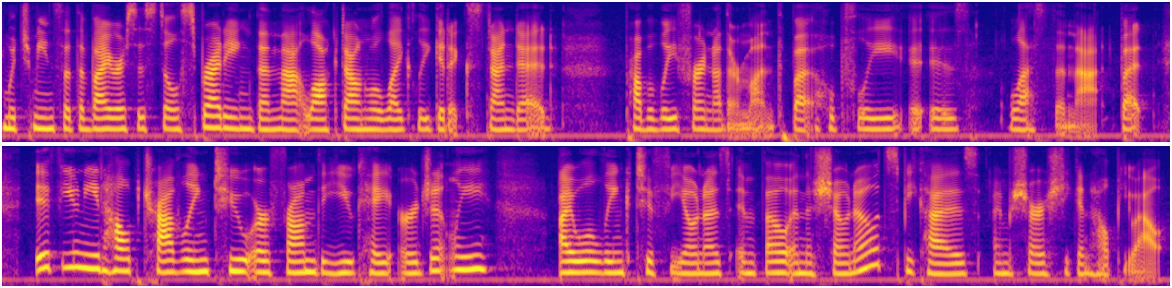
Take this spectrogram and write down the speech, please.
which means that the virus is still spreading, then that lockdown will likely get extended probably for another month, but hopefully it is less than that. But if you need help traveling to or from the UK urgently, I will link to Fiona's info in the show notes because I'm sure she can help you out.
